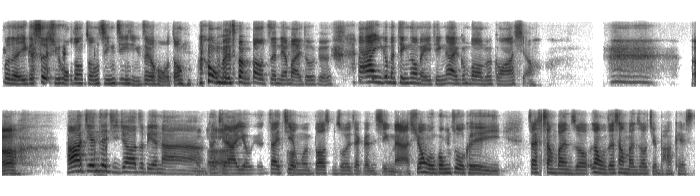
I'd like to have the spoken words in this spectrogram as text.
或者一个社区活动中心进行这个活动，我们突然暴增两百多个，啊、阿姨根本听都没听，阿姨根本把我们公阿小。啊，好，今天这集就到这边啦，大家有缘再见。我们不知道什么时候会再更新啦，希望我工作可以在上班的时候，让我在上班的时候剪 podcast。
